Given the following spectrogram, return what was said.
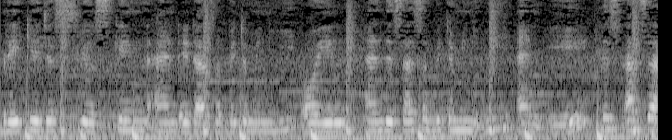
breakages your skin and it has a vitamin E oil and this has a vitamin E and A. This has a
